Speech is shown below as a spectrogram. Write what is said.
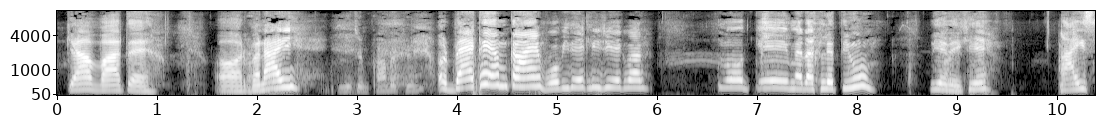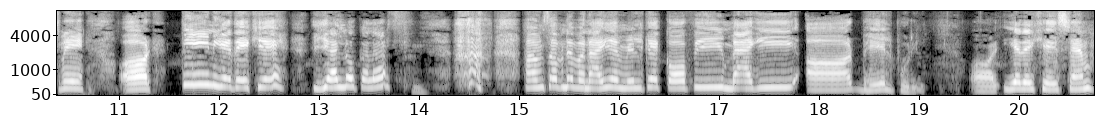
क्या बात है। और बनाई नीचे कहाँ बैठे और बैठे हम कहाँ हैं? वो भी देख लीजिए एक बार। ओके मैं रख लेती हूँ। ये देखिए। आइस में और तीन ये देखिए येलो कलर्स हम सबने बनाई है मिलके कॉफ़ी मैगी और भेलपुरी। और ये देखिए इस टाइम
